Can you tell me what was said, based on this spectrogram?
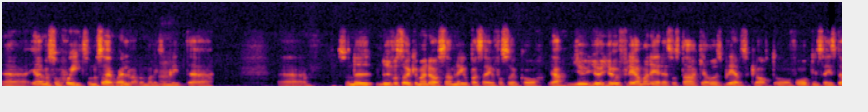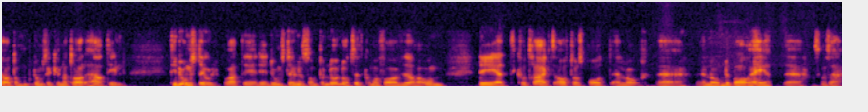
eh, ja, men som skit som de säger själva. De har liksom mm. blivit... Eh, så nu, nu försöker man då samla ihop sig och försöker... Ja, ju, ju, ju fler man är desto starkare röst blir det såklart och förhoppningsvis då att de, de ska kunna ta det här till, till domstol och att det, det är domstolen som på något sätt kommer att få avgöra om det är ett kontrakt, avtalsbrott eller, eh, eller om det bara är ett eh, ska man säga,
